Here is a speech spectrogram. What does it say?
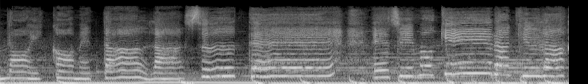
思い込めたら捨て。エジもキラキラ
